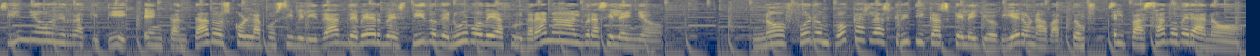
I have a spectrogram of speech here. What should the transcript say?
Siño y Rakitic, encantados con la posibilidad de ver vestido de nuevo de azulgrana al brasileño. No fueron pocas las críticas que le llovieron a Bartom el pasado verano.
